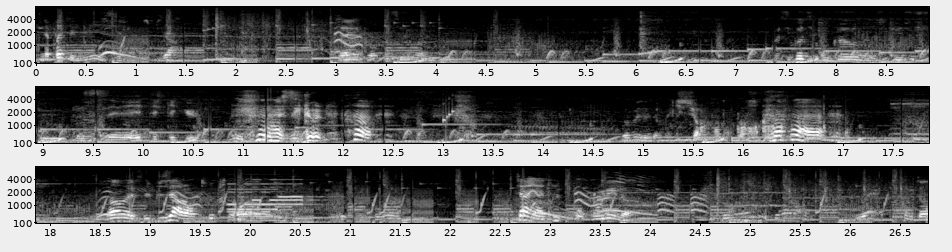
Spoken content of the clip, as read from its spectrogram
Il n'y a pas d'ennemis ici, c'est bizarre. Bah, c'est quoi, c'est ton cas, euh, les tu places. C'est les testicules. je racontes encore. non, mais c'est bizarre leur truc. Tiens, il y a un truc pour voler là. Ouais, on de dire.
